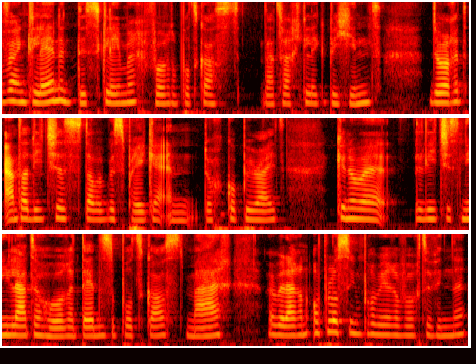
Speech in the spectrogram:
even een kleine disclaimer voor de podcast daadwerkelijk begint. Door het aantal liedjes dat we bespreken en door copyright kunnen we de liedjes niet laten horen tijdens de podcast. Maar we hebben daar een oplossing proberen voor te vinden.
